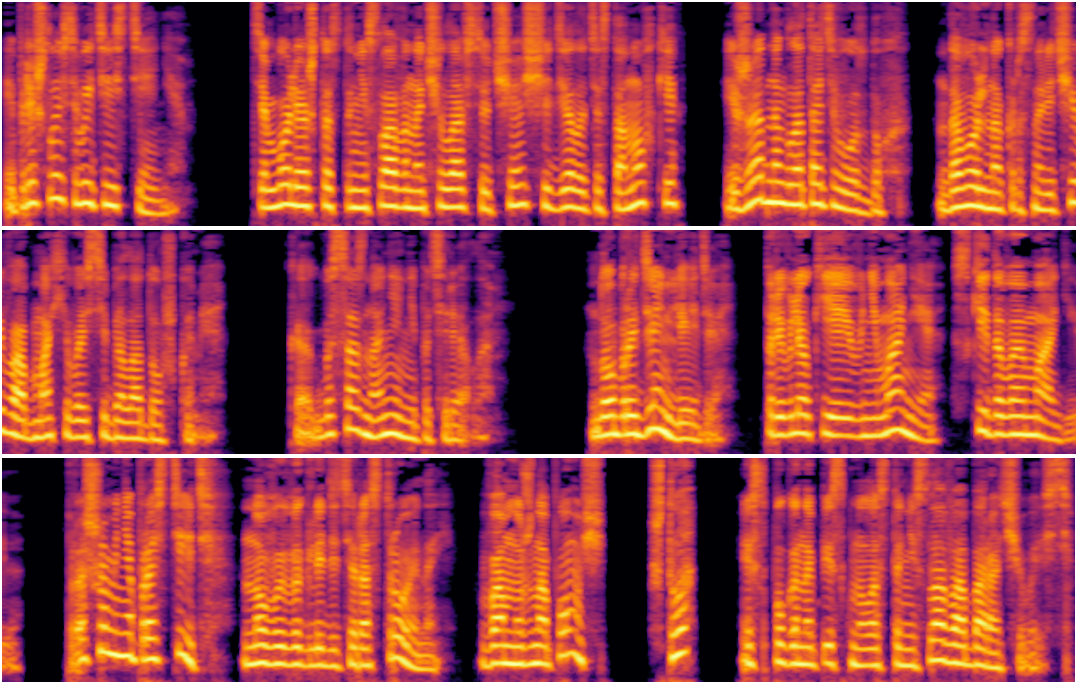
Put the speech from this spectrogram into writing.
и пришлось выйти из тени. Тем более, что Станислава начала все чаще делать остановки и жадно глотать воздух, довольно красноречиво обмахивая себя ладошками. Как бы сознание не потеряла. «Добрый день, леди», — привлек ей внимание, скидывая магию. «Прошу меня простить, но вы выглядите расстроенной. Вам нужна помощь?» «Что?» — испуганно пискнула Станислава, оборачиваясь.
